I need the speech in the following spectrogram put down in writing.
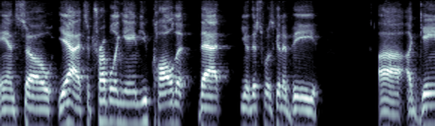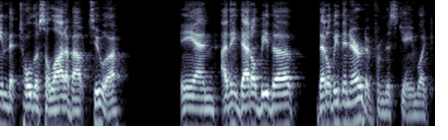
And so, yeah, it's a troubling game. You called it that, you know, this was going to be uh, a game that told us a lot about Tua. And I think that'll be the that'll be the narrative from this game. Like,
